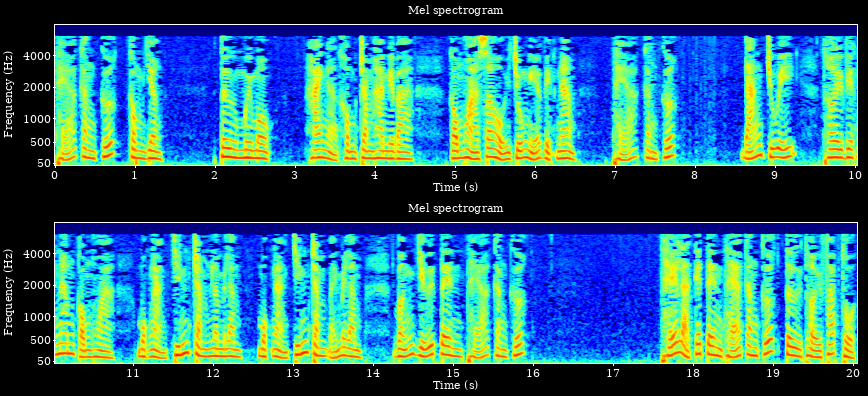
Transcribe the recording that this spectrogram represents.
thẻ căn cước công dân. Từ 11 2023, Cộng hòa xã hội chủ nghĩa Việt Nam thẻ căn cước. Đáng chú ý, thời Việt Nam Cộng Hòa 1955-1975 vẫn giữ tên thẻ căn cước. Thế là cái tên thẻ căn cước từ thời Pháp thuộc,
